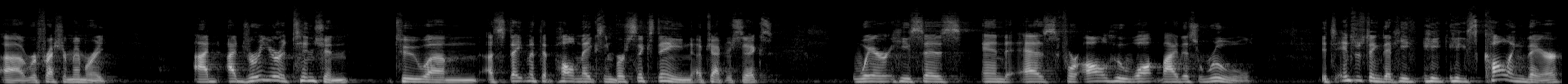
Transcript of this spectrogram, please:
uh, refresh your memory, I, I drew your attention to um, a statement that Paul makes in verse 16 of chapter 6, where he says, And as for all who walk by this rule, it's interesting that he, he, he's calling there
